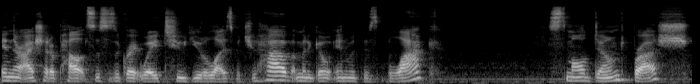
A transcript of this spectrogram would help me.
in their eyeshadow palettes. This is a great way to utilize what you have. I'm going to go in with this black small domed brush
